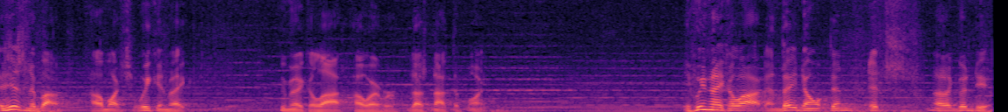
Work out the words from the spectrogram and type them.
It isn't about how much we can make. We make a lot, however. That's not the point. If we make a lot and they don't, then it's not a good deal.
